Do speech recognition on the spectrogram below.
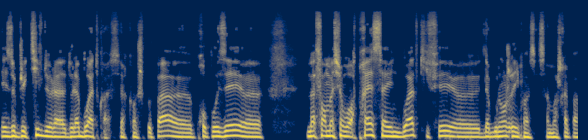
les objectifs de la de la boîte. C'est-à-dire quand je peux pas euh, proposer euh, ma formation WordPress à une boîte qui fait de la boulangerie, quoi. Ça, ça marcherait pas.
